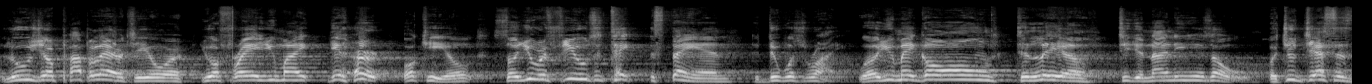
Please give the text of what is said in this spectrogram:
lose your popularity or you're afraid you might get hurt or killed. So you refuse to take the stand to do what's right. Well, you may go on to live till you're 90 years old but you're just as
